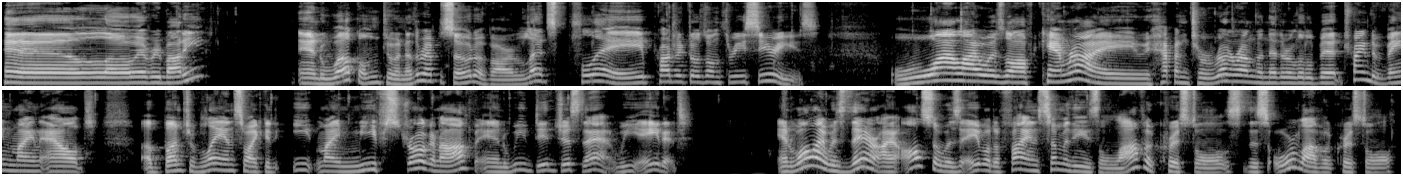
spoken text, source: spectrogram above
Hello, everybody, and welcome to another episode of our Let's Play Project Ozone 3 series. While I was off camera, I happened to run around the nether a little bit, trying to vein mine out a bunch of land so I could eat my meat stroganoff, and we did just that. We ate it. And while I was there, I also was able to find some of these lava crystals, this ore lava crystal,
